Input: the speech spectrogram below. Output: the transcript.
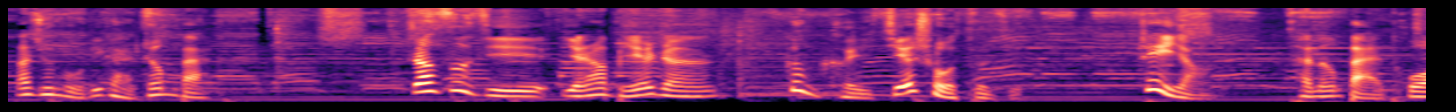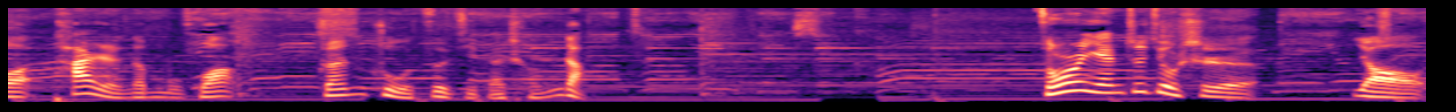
那就努力改正呗，让自己也让别人。更可以接受自己，这样才能摆脱他人的目光，专注自己的成长。总而言之，就是要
